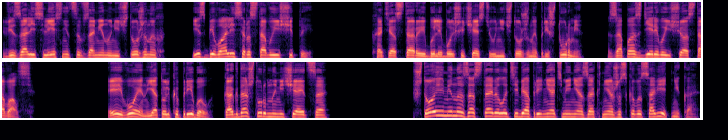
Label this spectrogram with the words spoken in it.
вязались лестницы взамен уничтоженных и сбивались ростовые щиты. Хотя старые были большей частью уничтожены при штурме, запас дерева еще оставался. «Эй, воин, я только прибыл. Когда штурм намечается?» «Что именно заставило тебя принять меня за княжеского советника?»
